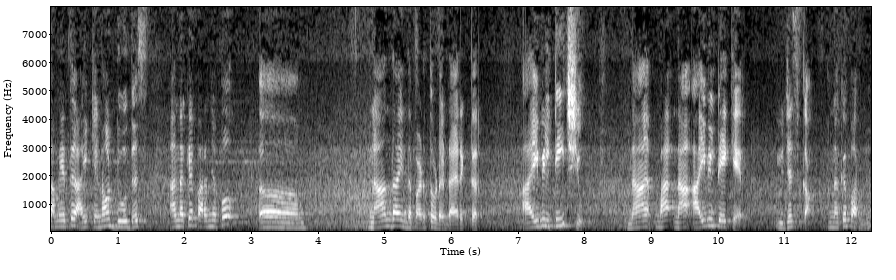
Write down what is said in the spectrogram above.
സമയത്ത് ഐ കനോട്ട് ഡു ദിസ് എന്നൊക്കെ പറഞ്ഞപ്പോൾ நான் தான் இந்த படத்தோட director I will teach you நான் ப- நான் I will take care you just come എന്നൊക്കെ പറഞ്ഞു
